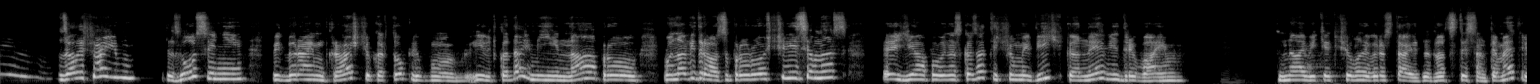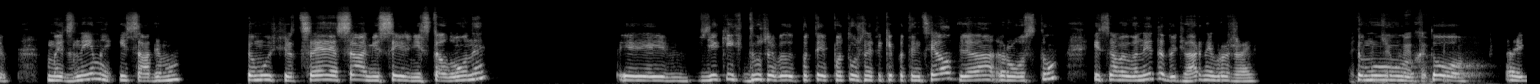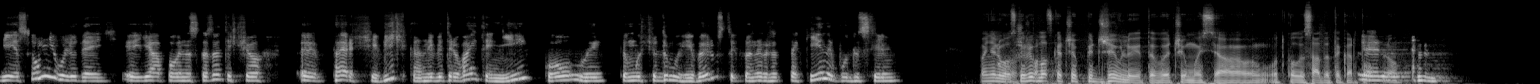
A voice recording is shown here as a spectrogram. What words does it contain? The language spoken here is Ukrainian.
залишаємо з осені, відбираємо кращу картоплю і відкладаємо її на про. Вона відразу пророщується в нас. Е, Я повинна сказати, що ми вічка не відриваємо. Навіть якщо вони виростають до 20 сантиметрів, ми з ними і садимо, тому що це самі сильні сталони, в яких дуже потужний такий потенціал для росту, і саме вони дадуть гарний врожай. Тому хто є сумнів у людей, е, я повинна сказати, що е, перші вічка не відривайте ніколи, тому що другі виростуть, вони вже такі не будуть сильні. Пані Любов, скажіть, будь ласка, чи підживлюєте ви чимось, от коли садите картоплю?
